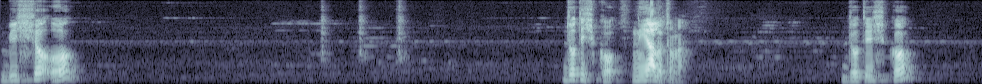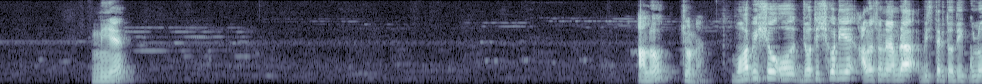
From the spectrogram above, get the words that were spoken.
বিশ্ব ও জ্যোতিষ্ক নিয়ে আলোচনা। জ্যোতিষ্ক নিয়ে আলোচনা। মহাবিশ্ব ও জ্যোতিষ্ক নিয়ে আলোচনায় আমরা বিস্তারিত দিকগুলো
